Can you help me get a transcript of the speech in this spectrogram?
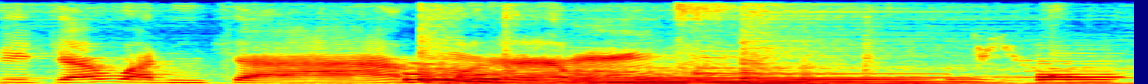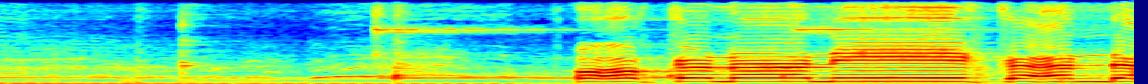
ลุกขึ้นที่จะวันจ๋าแหม่มออกกันนานีกันได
